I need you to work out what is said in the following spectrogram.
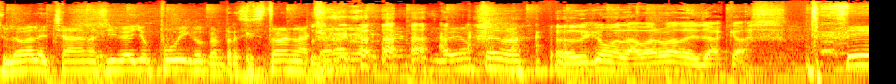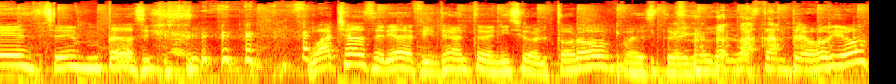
Y luego le echaban así vello público con resistor en la cara. Ya tienes, güey, un pedo. Así como la barba de Jackass. Sí, sí, un pedo así. Guacha sería definitivamente Benicio del Toro. Este, creo que es bastante obvio.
